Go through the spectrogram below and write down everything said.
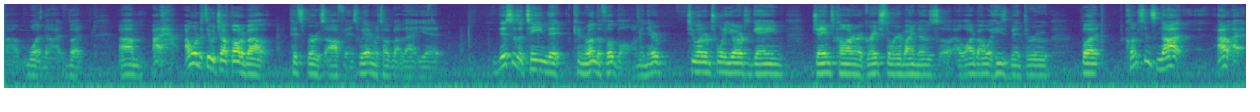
um, whatnot. But um, I I wanted to see what y'all thought about Pittsburgh's offense. We haven't really talked about that yet. This is a team that can run the football. I mean, they're 220 yards a game. James Conner, a great story. Everybody knows a lot about what he's been through. But Clemson's not. I,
